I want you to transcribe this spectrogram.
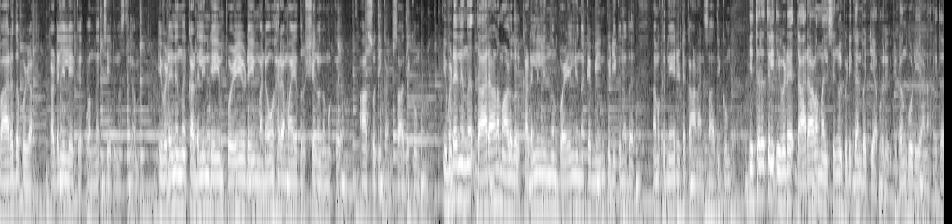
ഭാരതപ്പുഴ കടലിലേക്ക് വന്ന് ചേരുന്ന സ്ഥലം. ഇവിടെ നിന്ന് കടലിന്റെയും പുഴയുടെയും മനോഹരമായ ദൃശ്യങ്ങൾ നമുക്ക് ആസ്വദിക്കാൻ സാധിക്കും. ഇവിടെ നിന്ന് ധാരാളം ആളുകൾ കടലിൽ നിന്നും പുഴയിൽ നിന്നൊക്കെ മീൻ പിടിക്കുന്നത് നമുക്ക് നേരിട്ട് കാണാൻ സാധിക്കും. ഇത്തരത്തിൽ ഇവിടെ ധാരാളം മത്സ്യങ്ങൾ പിടിക്കാൻ പറ്റിയ ഒരു ഇടം കൂടിയാണ് ഇത്.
